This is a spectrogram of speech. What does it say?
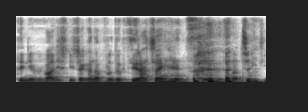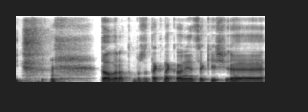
ty nie wywalisz niczego na produkcji raczej, więc... No. Dzięki. Dobra, to może tak na koniec jakieś e,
